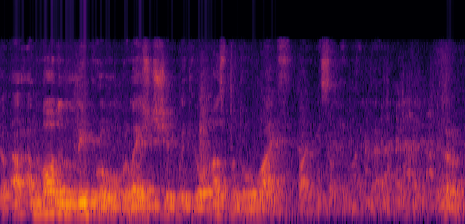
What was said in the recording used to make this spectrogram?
A modern liberal relationship with your husband or wife might be something like that. You know,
